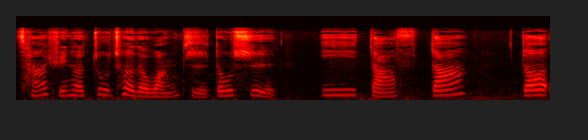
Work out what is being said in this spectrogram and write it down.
查询和注册的网址都是 e-daftar dot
